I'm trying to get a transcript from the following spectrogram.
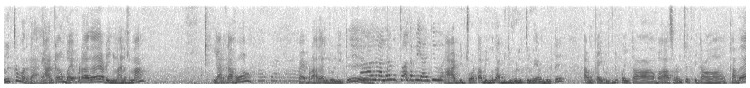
கூச்சமாக இருக்கா? யாருக்காகவும் பயப்படாத? அப்படின்னு சொன்னான் என்ன சொன்னான் யாருக்காகவும் பயப்படாதன்னு சொல்லிட்டு அடி சோட்டா பீம் வந்து அடித்து வெளுத்துருவேன் அப்படின்னு சொல்லிட்டு அவனுக்கு கை கொடுத்துட்டு போயிட்டான். பகாசுரன் செத்து போயிட்டான். கதை?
